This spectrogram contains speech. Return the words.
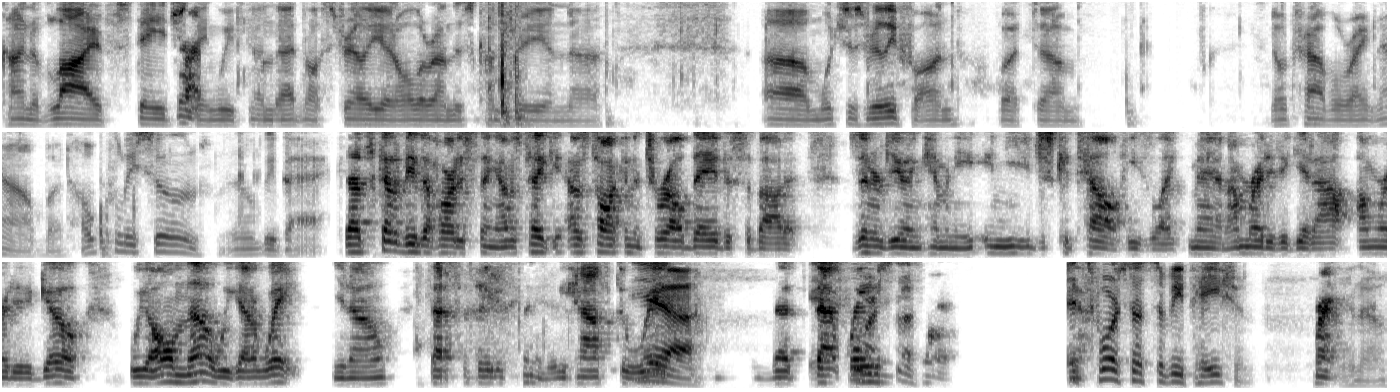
kind of live stage right. thing. We've done that in Australia and all around this country, and uh, um, which is really fun. But um, it's no travel right now, but hopefully soon it'll be back. That's got to be the hardest thing. I was taking, I was talking to Terrell Davis about it. I was interviewing him, and he, and you just could tell he's like, "Man, I'm ready to get out. I'm ready to go." We all know we got to wait. You know, that's the biggest thing. We have to wait. Yeah, that that it's forced us. It's forced us to be patient. Right. You know,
